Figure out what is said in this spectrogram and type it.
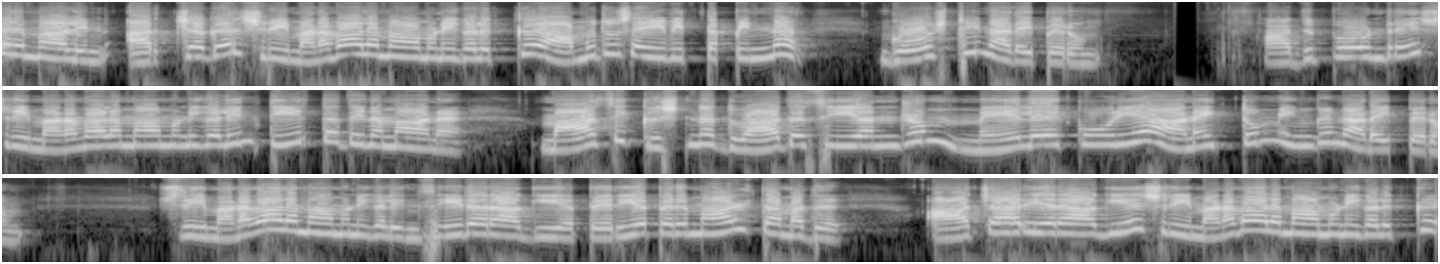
பெருமாளின் அர்ச்சகர் ஸ்ரீ மணவாள மாமுனிகளுக்கு அமுது செய்வித்த பின்னர் கோஷ்டி நடைபெறும். அதுபோன்றே ஸ்ரீ மணவாள மாமுனிகளின் தீர்த்த தினமான மாசி கிருஷ்ண துவாதசி அன்றும் மேலே கூறிய அனைத்தும் இங்கு நடைபெறும். ஸ்ரீ மணவாள மாமுனிகளின் சீடராகிய பெரிய பெருமாள் தமது ஆச்சாரியராகிய ஸ்ரீ மணவாள மாமுனிகளுக்கு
